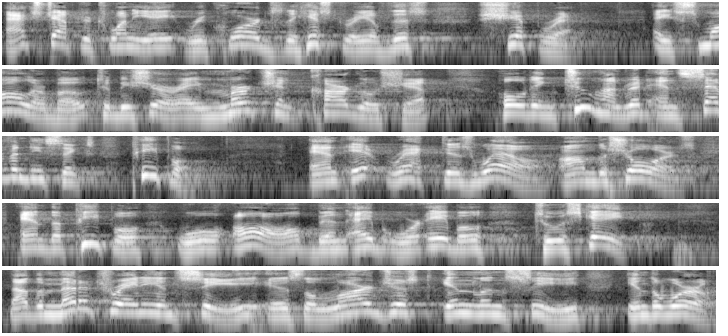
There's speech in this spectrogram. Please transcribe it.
Acts chapter 28 records the history of this shipwreck. A smaller boat, to be sure, a merchant cargo ship holding 276 people. And it wrecked as well on the shores, and the people were all been able, were able to escape. Now, the Mediterranean Sea is the largest inland sea in the world.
